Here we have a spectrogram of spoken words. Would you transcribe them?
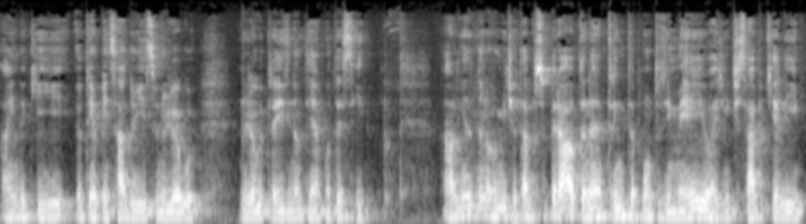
ainda que eu tenha pensado isso no jogo no jogo 3 e não tenha acontecido. A linha do Donovan Mitchell tá super alta, né? 30 pontos e meio. A gente sabe que ali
